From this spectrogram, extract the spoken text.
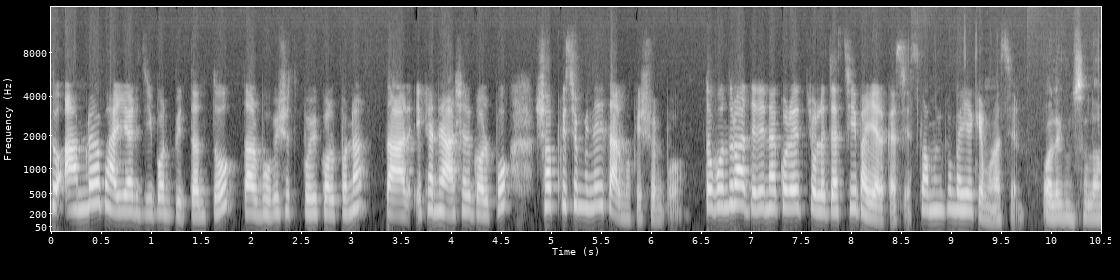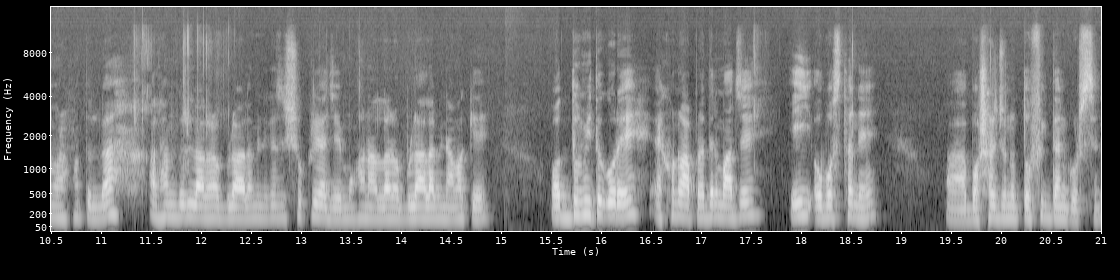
তো আমরা ভাইয়ার জীবন বৃত্তান্ত, তার ভবিষ্যৎ পরিকল্পনা, তার এখানে আসার গল্প, সবকিছু মিলেই তার মুখে শুনব। তো বন্ধুরা, দেরি না করে চলে যাচ্ছি ভাইয়ার কাছে। আসসালামু আলাইকুম ভাইয়া, কেমন আছেন? ওয়ালাইকুম সালাম রহমতুল্লাহ। আলহামদুলিল্লাহ রবুল্লা আলমীর কাছে শুক্রিয়া যে মহান আল্লাহ রবুল্লা আলমিন আমাকে অধ্যমিত করে এখনও আপনাদের মাঝে এই অবস্থানে বসার জন্য তৌফিক দান করছেন।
